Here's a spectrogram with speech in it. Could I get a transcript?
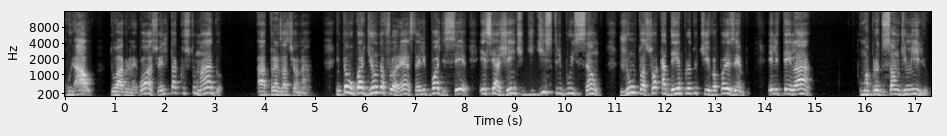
rural do agronegócio, ele está acostumado a transacionar. Então, o guardião da floresta ele pode ser esse agente de distribuição junto à sua cadeia produtiva. Por exemplo, ele tem lá uma produção de milho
